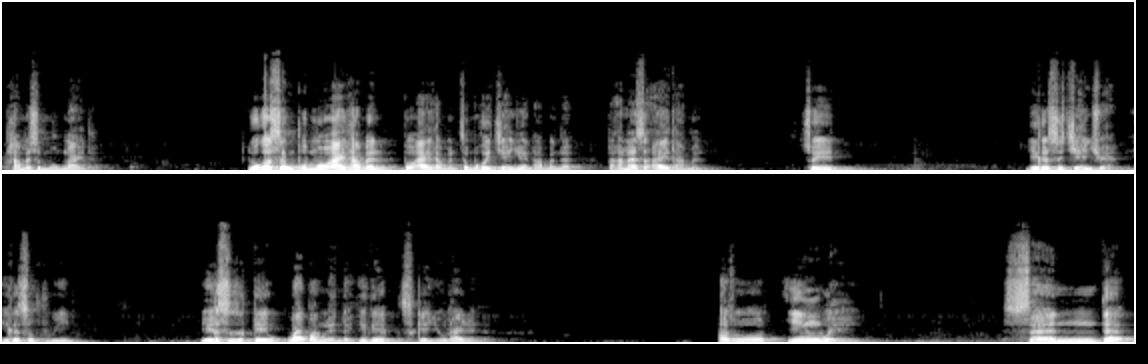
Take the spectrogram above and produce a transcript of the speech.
他们是蒙爱的。如果神不蒙爱他们，不爱他们，怎么会拣选他们呢？当然是爱他们。所以，一个是拣选，一个是福音，一个是给外邦人的，一个是给犹太人的。他说：“因为神的。”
